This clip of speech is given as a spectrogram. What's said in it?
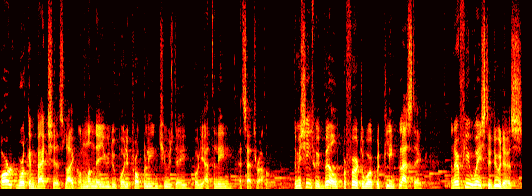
Or work in batches, like on Monday you do polypropylene, Tuesday polyethylene, etc. The machines we build prefer to work with clean plastic. And there are a few ways to do this.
